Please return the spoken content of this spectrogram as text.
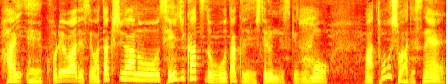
はい、えー、これはですね私があの政治活動を大田区でしてるんですけども、はい、まあ、当初はですね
